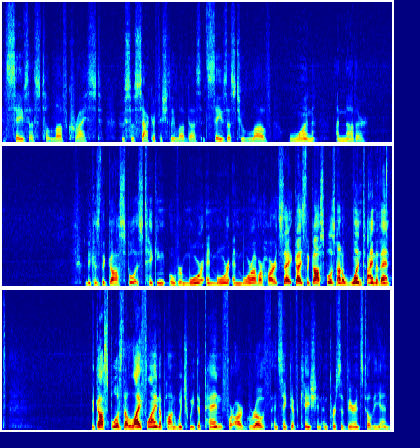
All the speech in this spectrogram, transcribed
and saves us to love Christ who so sacrificially loved us. It saves us to love one another. Because the gospel is taking over more and more and more of our hearts. Guys, the gospel is not a one time event. The gospel is the lifeline upon which we depend for our growth and sanctification and perseverance till the end.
